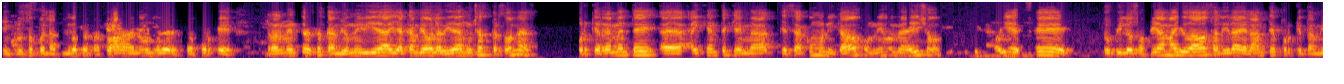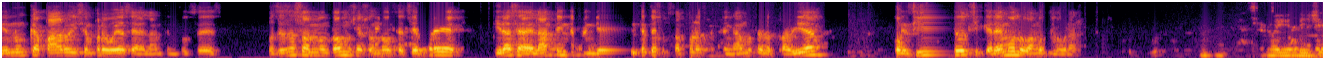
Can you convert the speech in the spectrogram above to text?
Incluso pues la tengo tatuada, ¿no? Porque realmente eso cambió mi vida y ha cambiado la vida de muchas personas porque realmente eh, hay gente que, me ha, que se ha comunicado conmigo y me ha dicho, oye, tu filosofía me ha ayudado a salir adelante porque también nunca paro y siempre voy hacia adelante. Entonces, pues esas son dos muchachos, ¿no? Que siempre ir hacia adelante independientemente de los obstáculos que tengamos en nuestra vida, convencidos, si queremos, lo vamos a lograr. Muy bien dicho.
